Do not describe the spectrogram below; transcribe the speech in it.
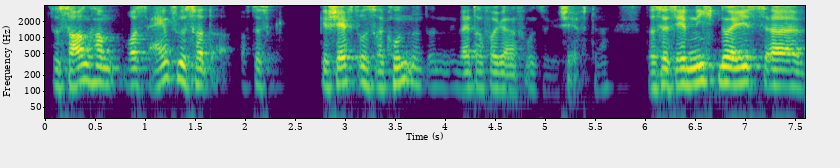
zu sagen haben, was Einfluss hat auf das Geschäft unserer Kunden und dann in weiterer Folge auf unser Geschäft. Dass es eben nicht nur ist, äh,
